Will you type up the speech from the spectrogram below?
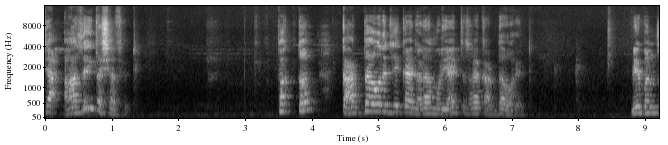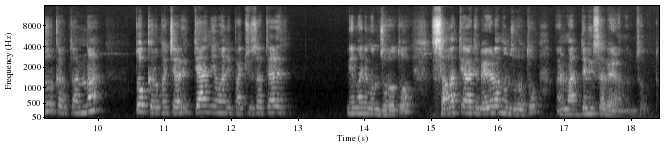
त्या आजही तशाच आहेत. फक्त कागदावर जे काय घडामोडी आहेत त्या सगळ्या कागदावर आहेत. म्हणजे मंजूर करताना तो कर्मचारी त्या नियमाने पाचवीचा त्या नियमाने मंजूर होतो. सहा ते आठ वेगळा मंजूर होतो आणि माध्यमिकचा वेगळा मंजूर होतो.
